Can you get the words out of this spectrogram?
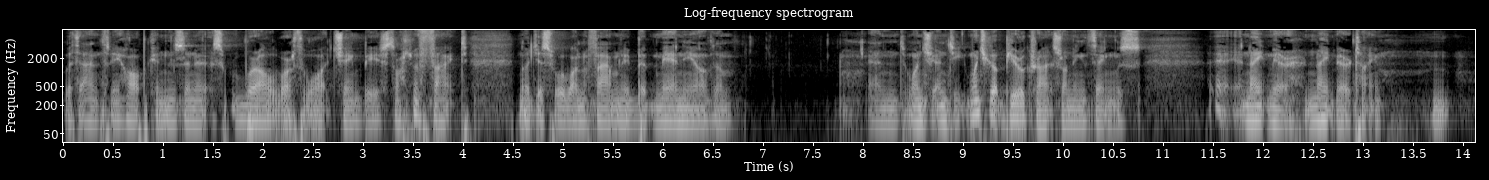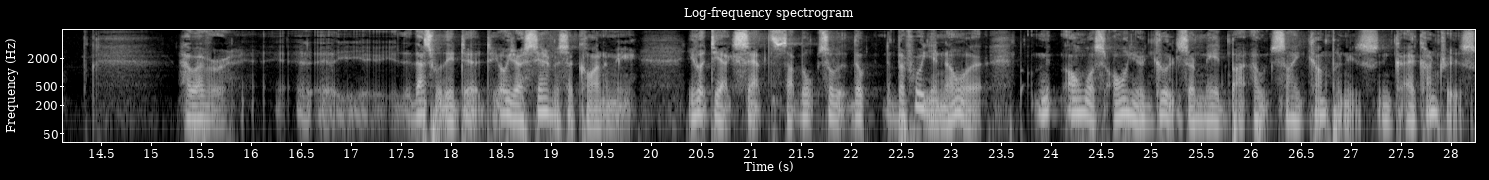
with Anthony Hopkins, and it's well worth watching based on the fact, not just with one family, but many of them. And once you into, once you got bureaucrats running things, uh, nightmare, nightmare time. Hmm. However, uh, that's what they did. Oh, you're a service economy. You got to accept stuff. So the, before you know it, almost all your goods are made by outside companies and uh, countries,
